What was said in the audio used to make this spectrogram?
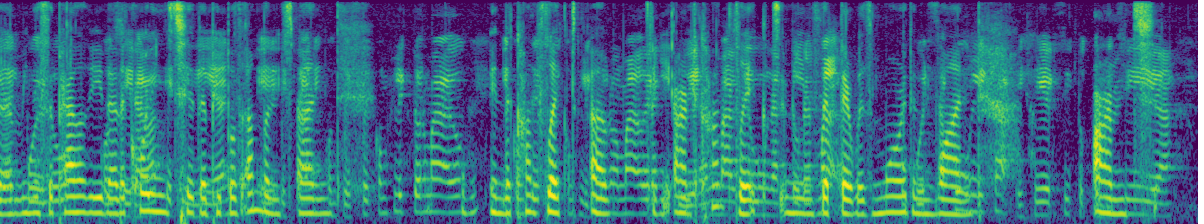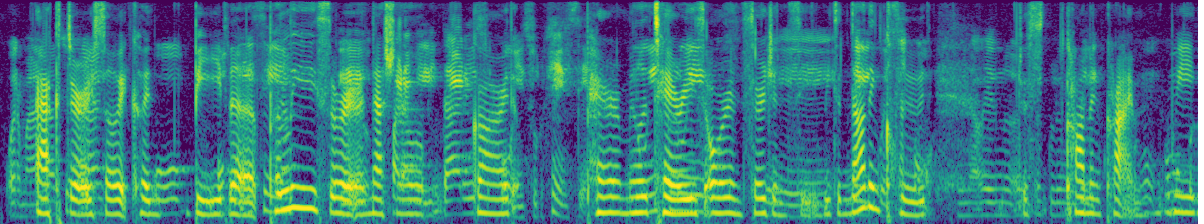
the municipality that, according to the People's Ombudsman, in the conflict of the armed conflict, means that there was more than one armed actor, so it could be the police or National Guard, paramilitaries, or insurgency. We did not include just common crime. We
